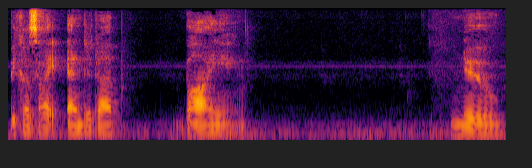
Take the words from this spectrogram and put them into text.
because I ended up buying new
